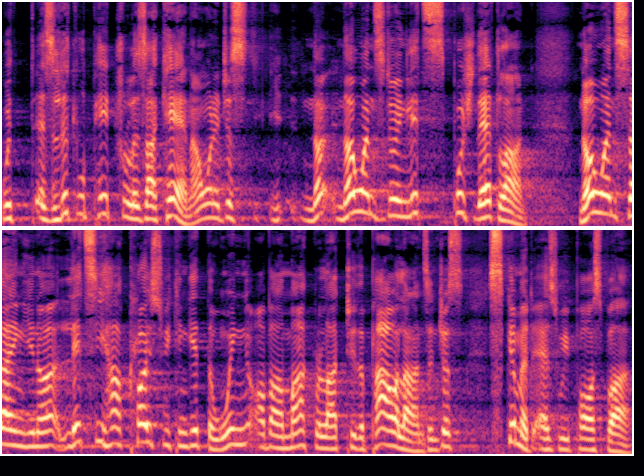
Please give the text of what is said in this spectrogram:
with as little petrol as I can. I want to just, no, no one's doing, let's push that line. No one's saying, you know, let's see how close we can get the wing of our microlight to the power lines and just skim it as we pass by.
